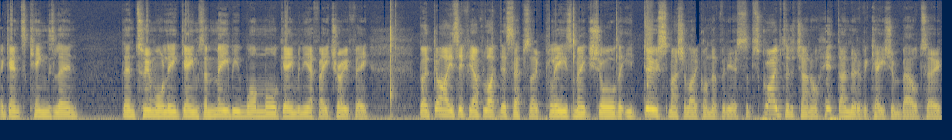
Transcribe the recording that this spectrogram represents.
against Kings Lynn, then two more league games and maybe one more game in the FA Trophy. But guys, if you have liked this episode, please make sure that you do smash a like on the video, subscribe to the channel, hit that notification bell too.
